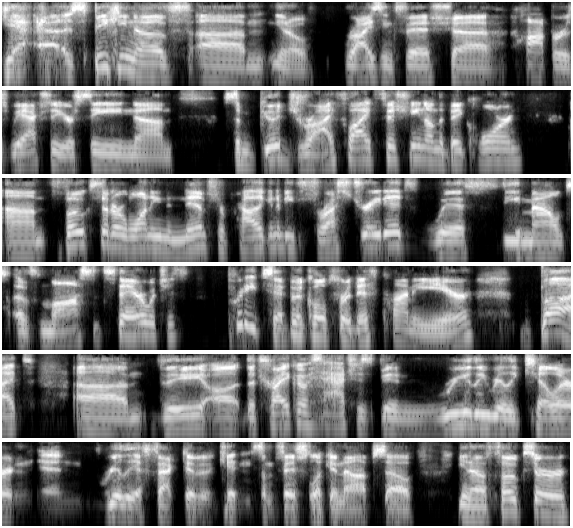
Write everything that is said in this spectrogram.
Yeah, uh, speaking of um, you know rising fish uh, hoppers, we actually are seeing um, some good dry fly fishing on the Bighorn. Um, folks that are wanting the nymphs are probably going to be frustrated with the amount of moss that's there, which is pretty typical for this time of year. But um, the uh, the trico hatch has been really, really killer and, and really effective at getting some fish looking up. So you know, folks are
